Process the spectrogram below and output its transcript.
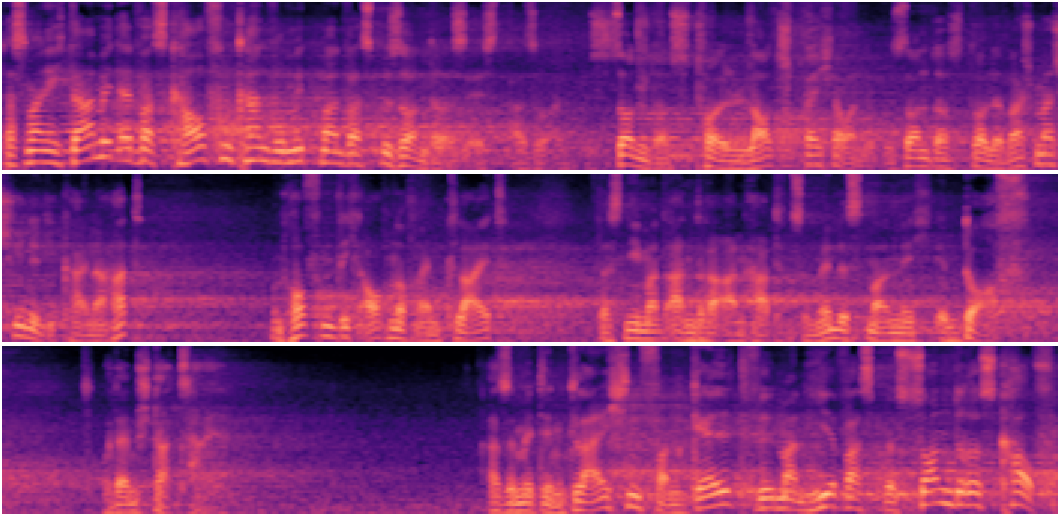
dass man nicht damit etwas kaufen kann, womit man was Besonderes ist. Also einen besonders tollen Lautsprecher und eine besonders tolle Waschmaschine, die keiner hat, und hoffentlich auch noch ein Kleid, das niemand anderer anhat, zumindest mal nicht im Dorf oder im Stadtteil. Also mit dem gleichen von Geld will man hier was Besonderes kaufen.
